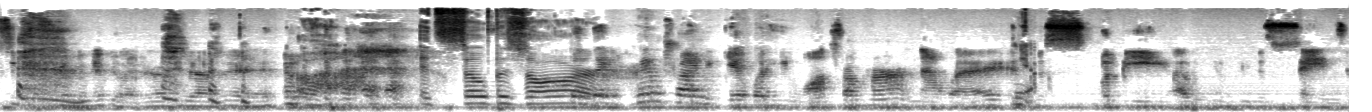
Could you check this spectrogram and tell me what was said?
seems like a good manipulator. You know what I mean? It's so But bizarre. like him trying to get what he wants from her in that way is Yeah. This would be I would, it would be the same. as-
